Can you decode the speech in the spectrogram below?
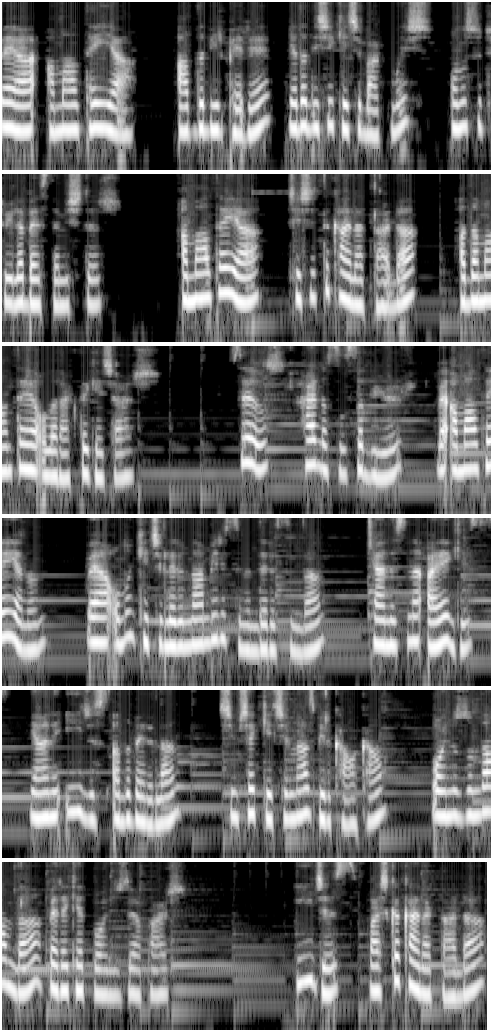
veya Amaltheia adlı bir peri ya da dişi keçi bakmış, onu sütüyle beslemiştir. Amaltheia çeşitli kaynaklarda Adamanteia olarak da geçer. Zeus her nasılsa büyür ve Amaltheia'nın veya onun keçilerinden birisinin derisinden kendisine Aegis yani Aegis adı verilen şimşek geçirmez bir kalkan, boynuzundan da bereket boynuzu yapar. Aegis başka kaynaklarda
